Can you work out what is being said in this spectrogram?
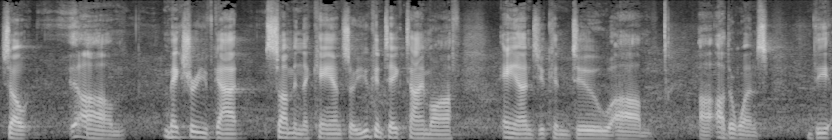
So um, make sure you've got some in the can so you can take time off and you can do um, uh, other ones. The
